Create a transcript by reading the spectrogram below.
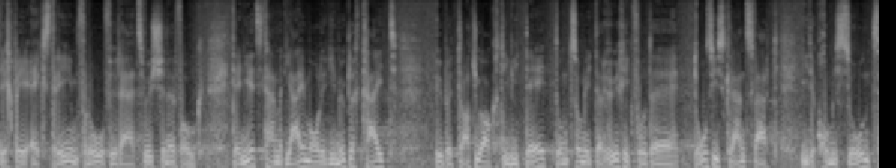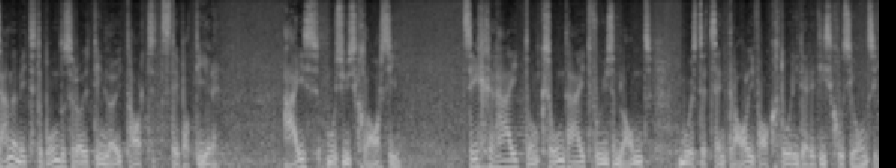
Ich bin extrem froh für den Zwischenerfolg, denn jetzt haben wir die einmalige Möglichkeit, über die Radioaktivität und somit die Erhöhung der Dosisgrenzwert in der Kommission zusammen mit der Bundesrätin Leuthardt zu debattieren. Eins muss uns klar sein. Die Sicherheit und Gesundheit von unserem Land muss der zentrale Faktor in dieser Diskussion sein.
